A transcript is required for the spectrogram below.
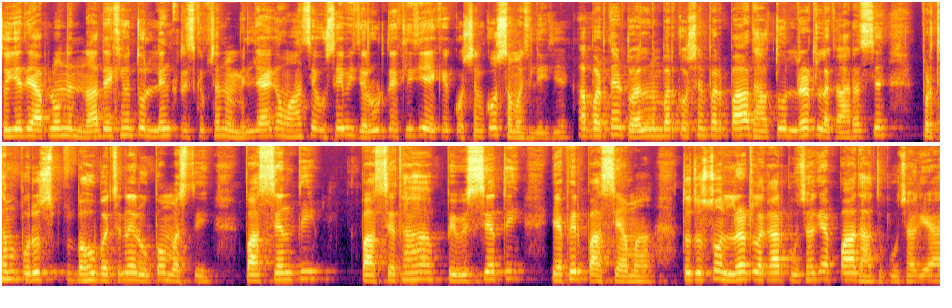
तो यदि आप लोगों ने ना देखे हो तो लिंक डिस्क्रिप्शन में मिल जाएगा। वहाँ से उसे भी ज़रूर देख लीजिए एक एक क्वेश्चन को समझ लीजिए। अब बढ़ते हैं ट्वेल्व नंबर क्वेश्चन पर। पा धातु लट लकार से प्रथम पुरुष बहुवचने रूपम अस्ति। पाश्यंती पास्यथा पिविष्यति या फिर पास्यामा। तो दोस्तों, लट लकार पूछा गया, पा धातु पूछा गया।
